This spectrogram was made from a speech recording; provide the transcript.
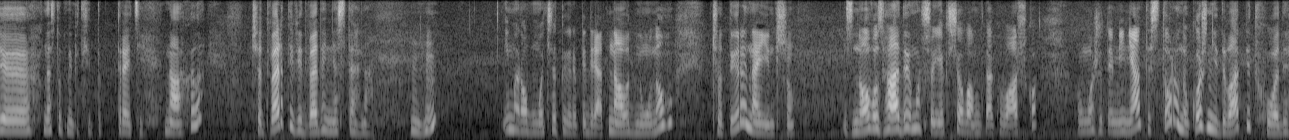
Е, наступний підхід, тобто третій нахили. Четвертий відведення стегна. Угу. І ми робимо чотири підряд на одну ногу, чотири на іншу. Знову згадуємо, що якщо вам так важко, ви можете міняти сторону кожні два підходи.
